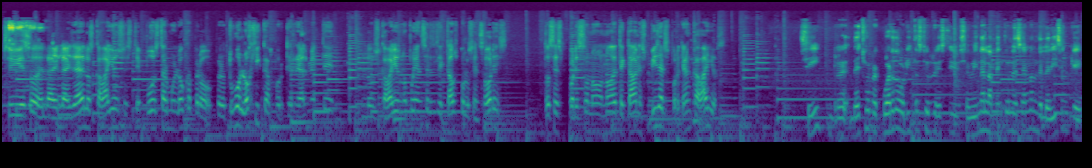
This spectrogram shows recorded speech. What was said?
Sí, eso de la, la idea de los caballos este, pudo estar muy loca, pero, pero tuvo lógica, porque realmente los caballos no podían ser detectados por los sensores. Entonces, por eso no, no detectaban speeders, porque eran caballos. Sí, re- de hecho recuerdo ahorita estoy, estoy- se me viene a la mente una escena donde le dicen que,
